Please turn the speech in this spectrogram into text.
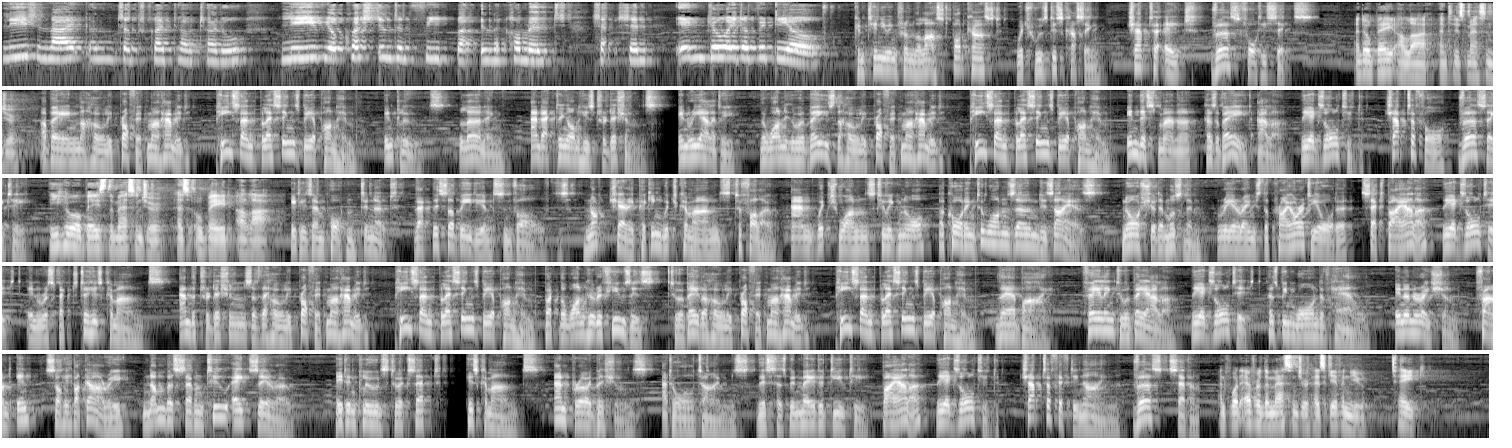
like and subscribe to our channel. Leave your questions and feedback in the comments section. Enjoy the video. Continuing from the last podcast, which was discussing chapter 8, verse 46. And obey Allah and His Messenger. Obeying the Holy Prophet Muhammad, peace and blessings be upon him, includes learning and acting on his traditions. In reality, the one who obeys the Holy Prophet Muhammad, peace and blessings be upon him, in this manner, has obeyed Allah, the Exalted. Chapter 4, verse 80. He who obeys the Messenger has obeyed Allah. It is important to note that this obedience involves not cherry picking which commands to follow and which ones to ignore according to one's own desires. Nor should a Muslim rearrange the priority order set by Allah, the Exalted, in respect to His commands and the traditions of the Holy Prophet Muhammad. Peace and blessings be upon him. But the one who refuses to obey the Holy Prophet Muhammad, peace and blessings be upon him, thereby failing to obey Allah, the Exalted, has been warned of hell. In a narration found in Sahih Bukhari, number 7280. It includes to accept his commands and prohibitions at all times. This has been made a duty by Allah, the Exalted. Chapter 59, verse 7. And whatever the Messenger has given you, take.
